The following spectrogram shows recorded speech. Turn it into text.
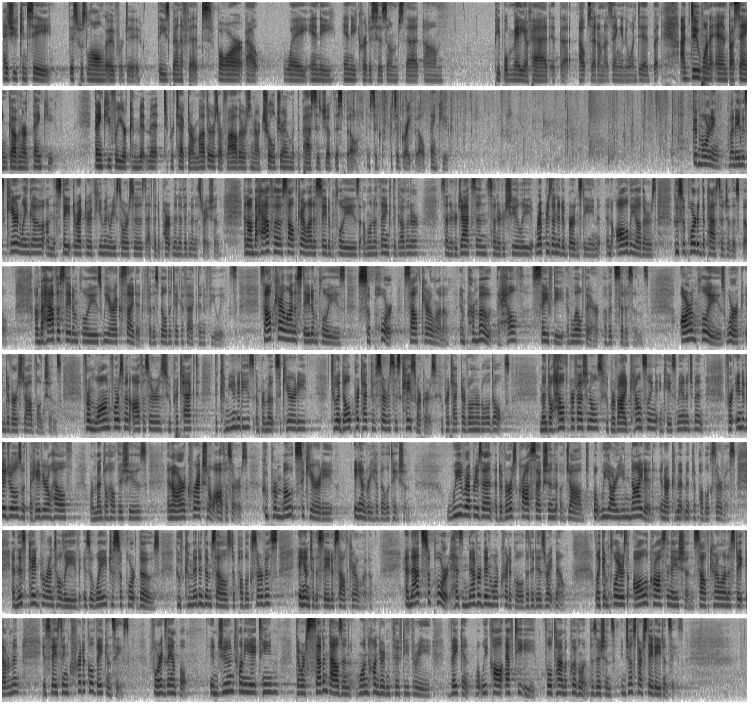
As you can see, this was long overdue. These benefits far outweigh any, any criticisms that um, people may have had at the outset. I'm not saying anyone did, but I do want to end by saying, Governor, thank you. Thank you for your commitment to protect our mothers, our fathers, and our children with the passage of this bill. It's a, it's a great bill. Thank you. Good morning. My name is Karen Wingo. I'm the State Director of Human Resources at the Department of Administration. And on behalf of South Carolina state employees, I want to thank the Governor, Senator Jackson, Senator Shealy, Representative Bernstein, and all the others who supported the passage of this bill. On behalf of state employees, we are excited for this bill to take effect in a few weeks. South Carolina state employees support South Carolina and promote the health, safety, and welfare of its citizens. Our employees work in diverse job functions, from law enforcement officers who protect the communities and promote security, to adult protective services caseworkers who protect our vulnerable adults, mental health professionals who provide counseling and case management for individuals with behavioral health or mental health issues, and our correctional officers who promote security and rehabilitation. We represent a diverse cross-section of jobs, but we are united in our commitment to public service. And this paid parental leave is a way to support those who've committed themselves to public service and to the state of South Carolina. And that support has never been more critical than it is right now. Like employers all across the nation, South Carolina state government is facing critical vacancies. For example, in June 2018, there were 7,153 vacant, what we call FTE, full-time equivalent positions in just our state agencies.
